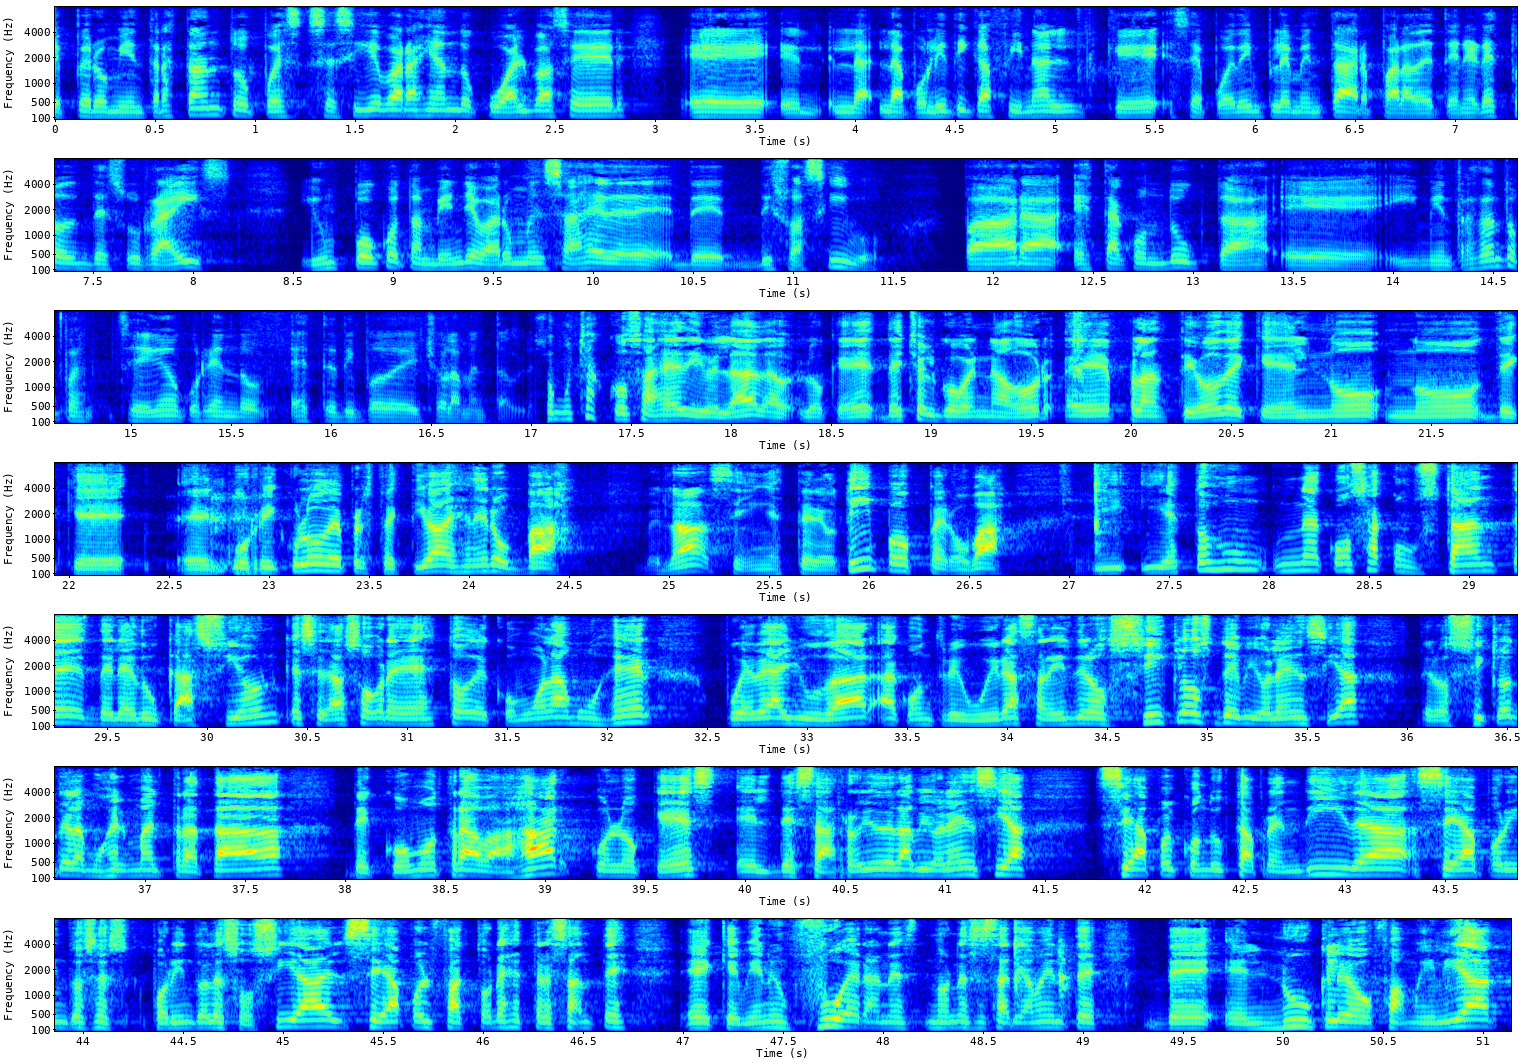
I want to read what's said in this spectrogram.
pero mientras tanto, pues se sigue barajeando cuál va a ser la, política final que se puede implementar para detener esto de su raíz y un poco también llevar un mensaje de, disuasivo para esta conducta y mientras tanto pues siguen ocurriendo este tipo de hechos lamentables. Son muchas cosas, Eddie, ¿verdad? Lo que de hecho el gobernador planteó de que él no, no, de que el currículo de perspectiva de género va, ¿verdad? Sin estereotipos, pero va. Y, esto es una cosa constante de la educación que se da sobre esto, de cómo la mujer puede ayudar a contribuir a salir de los ciclos de violencia, de los ciclos de la mujer maltratada, de cómo trabajar con lo que es el desarrollo de la violencia, sea por conducta aprendida, sea por índole, por índole social, sea por factores estresantes eh, que vienen fuera, no necesariamente del núcleo familiar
